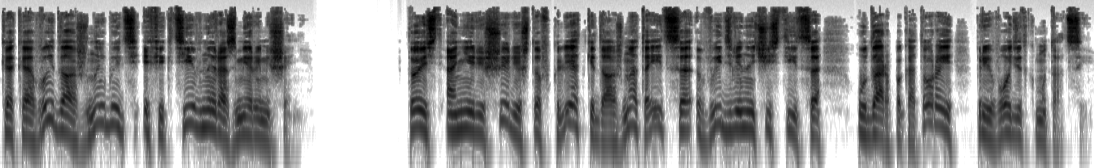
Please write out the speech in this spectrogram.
каковы должны быть эффективные размеры мишени. То есть они решили, что в клетке должна таиться выделенная частица, удар по которой приводит к мутации.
